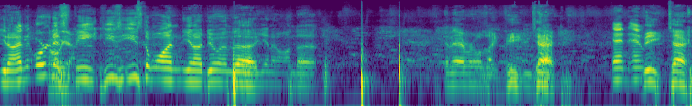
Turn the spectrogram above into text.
You know, and the organist Oh, yeah. beat, he's he's the one, you know, doing the, you know, on the, and everyone's like, Vitek, And and Vitek.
